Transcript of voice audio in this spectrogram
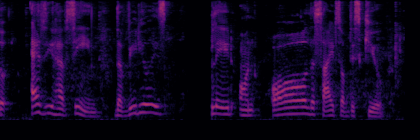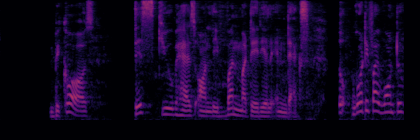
So as you have seen, the video is played on all the sides of this cube because this cube has only one material index. So what if I want to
